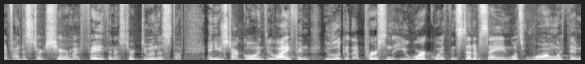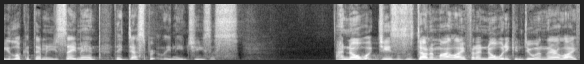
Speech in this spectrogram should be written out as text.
if I just start sharing my faith and I start doing this stuff, and you start going through life and you look at that person that you work with, instead of saying, What's wrong with them? You look at them and you say, Man, they desperately need Jesus. I know what Jesus has done in my life and I know what he can do in their life.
